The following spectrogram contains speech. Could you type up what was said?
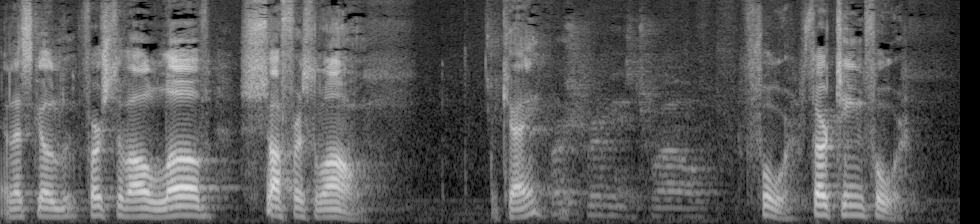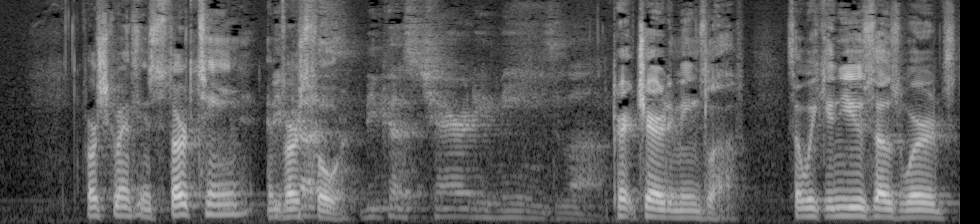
And let's go, first of all, love suffers long. Okay? 1 Corinthians 12. 4, 13, 4. 1 Corinthians 13 and verse 4. Because charity means love. Charity means love. So we can use those words.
